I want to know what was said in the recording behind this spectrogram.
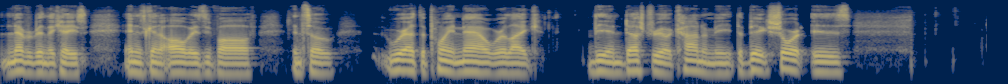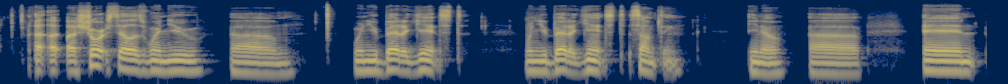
never been the case and it's going to always evolve. And so we're at the point now where like the industrial economy the big short is a, a short sell is when you um, when you bet against when you bet against something you know uh, and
